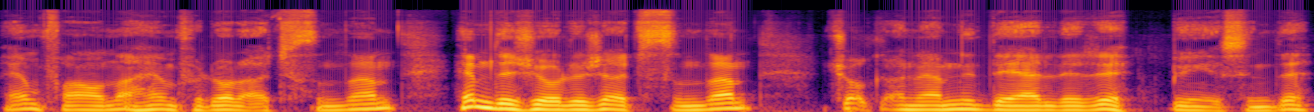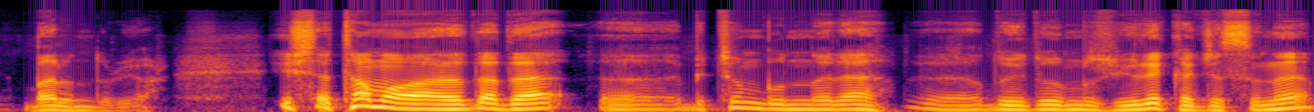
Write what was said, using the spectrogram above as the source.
hem fauna hem flora açısından hem de jeoloji açısından çok önemli değerleri bünyesinde barındırıyor. İşte tam o arada da e, bütün bunlara e, duyduğumuz yürek acısını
